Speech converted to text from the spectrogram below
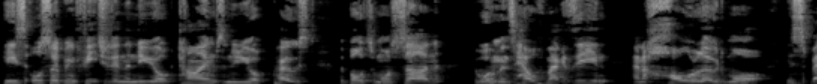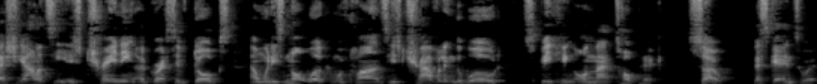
He's also been featured in the New York Times, the New York Post, the Baltimore Sun, the Woman's Health magazine, and a whole load more. His speciality is training aggressive dogs, and when he's not working with clients, he's traveling the world speaking on that topic. So, let's get into it.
